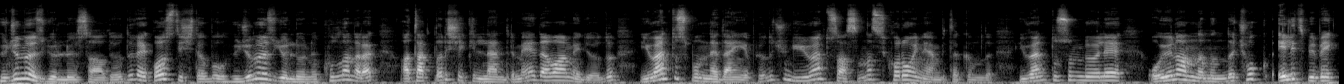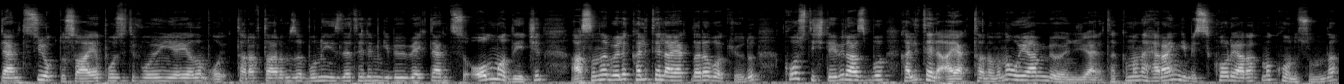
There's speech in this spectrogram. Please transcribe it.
hücum özgürlüğü sağlıyordu ve Kostic de bu hücum özgürlüğünü kullanarak atakları şekillendirmeye devam ediyordu. Juventus bunu neden yapıyordu? Çünkü Juventus aslında skor oynayan bir takımdı. Juventus'un böyle oyun anlamında çok elit bir beklentisi yoktu. Sahaya pozitif oyun yayalım, taraftarımıza bunu izletelim gibi bir beklentisi olmadığı için aslında böyle kaliteli ayaklara bakıyordu. Kostic de biraz bu kaliteli ayak tanımına uyan bir oyuncu. Yani takımına herhangi bir skor yaratma konusunda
